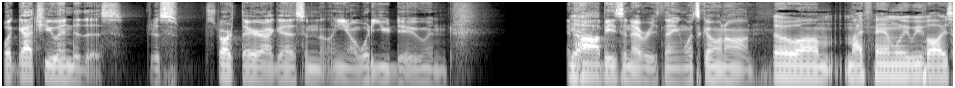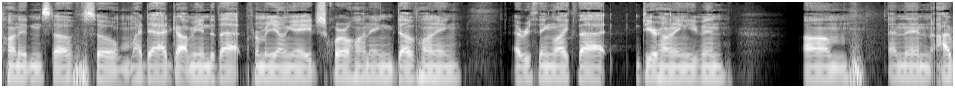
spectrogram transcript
what got you into this? Just start there, I guess, and you know what do you do and and yeah. hobbies and everything. What's going on? So, um, my family, we've always hunted and stuff. So, my dad got me into that from a young age squirrel hunting, dove hunting, everything like that, deer hunting, even. Um, and then I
